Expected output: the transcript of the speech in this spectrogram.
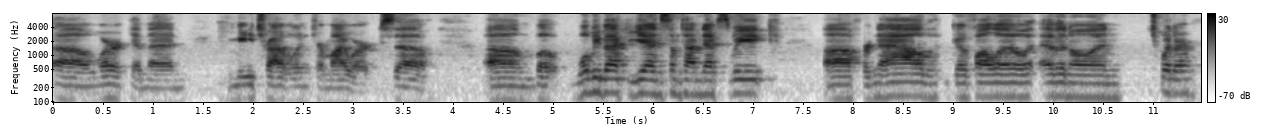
uh, work, and then me traveling for my work. So, um, but we'll be back again sometime next week. Uh, for now, go follow Evan on Twitter.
